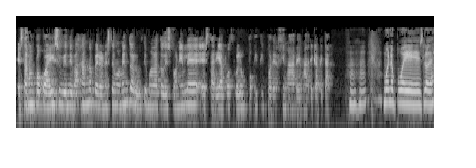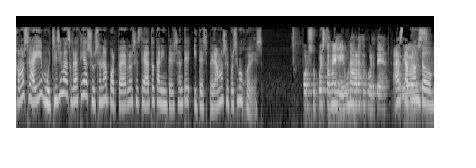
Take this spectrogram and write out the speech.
están un poco ahí subiendo y bajando, pero en este momento el último dato disponible estaría Pozuelo un poquitín por encima de Madrid Capital. Bueno, pues lo dejamos ahí. Muchísimas gracias, Susana, por traernos este dato tan interesante y te esperamos el próximo jueves. Por supuesto, Meli. Un abrazo fuerte. Hasta pronto.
